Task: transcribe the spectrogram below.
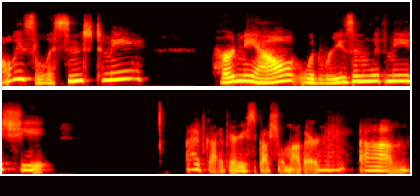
always listened to me heard me out would reason with me she i've got a very special mother um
